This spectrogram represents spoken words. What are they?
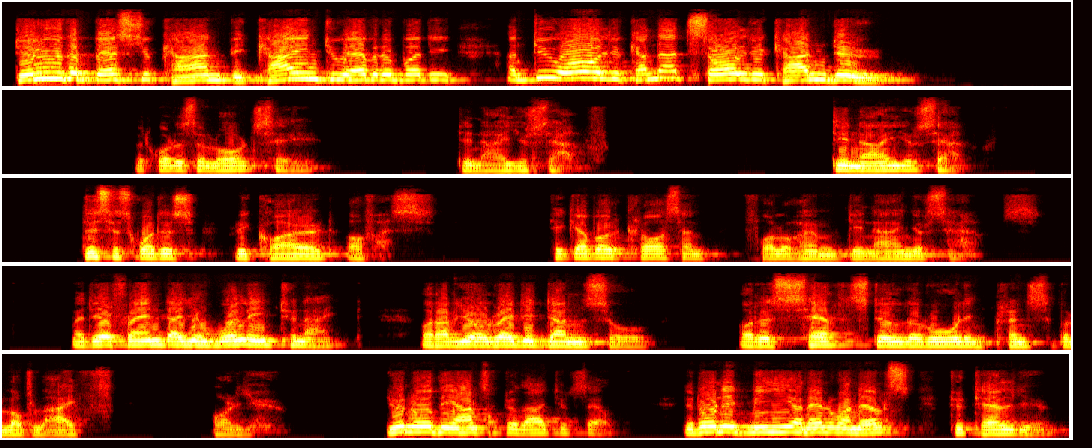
do the best you can, be kind to everybody, and do all you can. That's all you can do. But what does the Lord say? Deny yourself. Deny yourself. This is what is required of us. Take up our cross and follow him, denying yourselves. My dear friend, are you willing tonight, or have you already done so, Or is self still the ruling principle of life for you? You know the answer to that yourself. You don't need me or anyone else to tell you.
